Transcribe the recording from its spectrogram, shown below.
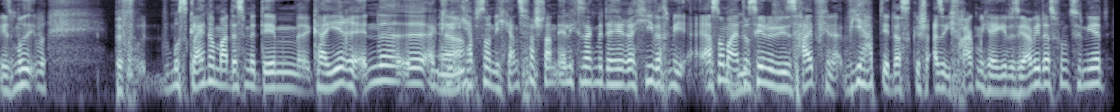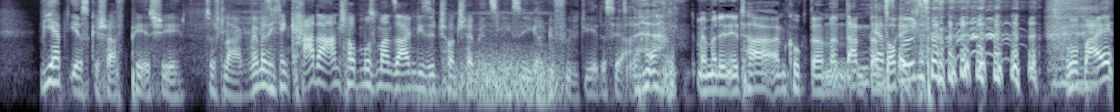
Jetzt muss ich, du musst gleich nochmal das mit dem Karriereende äh, erklären. Ja. Ich habe es noch nicht ganz verstanden, ehrlich gesagt, mit der Hierarchie. Was mich erst nochmal mhm. interessiert, dieses Halbfinale. Wie habt ihr das geschafft? Also ich frage mich ja jedes Jahr, wie das funktioniert. Wie habt ihr es geschafft, PSG zu schlagen? Wenn man sich den Kader anschaut, muss man sagen, die sind schon Champions League-Sieger gefühlt jedes Jahr. Ja, wenn man den Etat anguckt, dann, dann, dann erst doppelt. Wobei,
